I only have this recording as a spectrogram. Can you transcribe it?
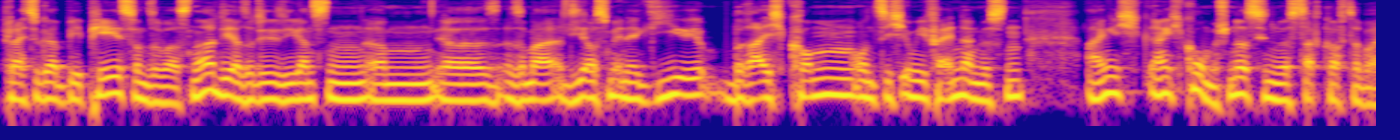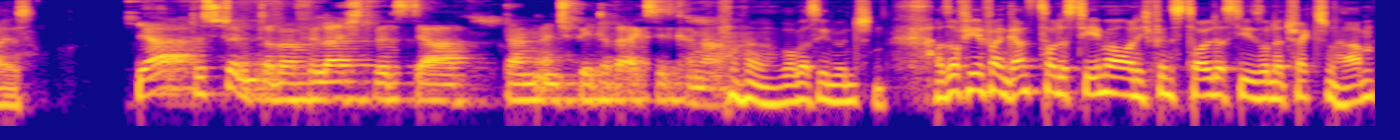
vielleicht sogar BPs und sowas, ne? Die, also die, die ganzen, ähm, äh, sag mal, die aus dem Energiebereich kommen und sich irgendwie verändern müssen. Eigentlich, eigentlich komisch, ne, dass hier nur Statkraft dabei ist. Ja, das stimmt, aber vielleicht wird es ja dann ein späterer Exit-Kanal. Wollen wir es Ihnen wünschen. Also auf jeden Fall ein ganz tolles Thema und ich finde es toll, dass die so eine Traction haben.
